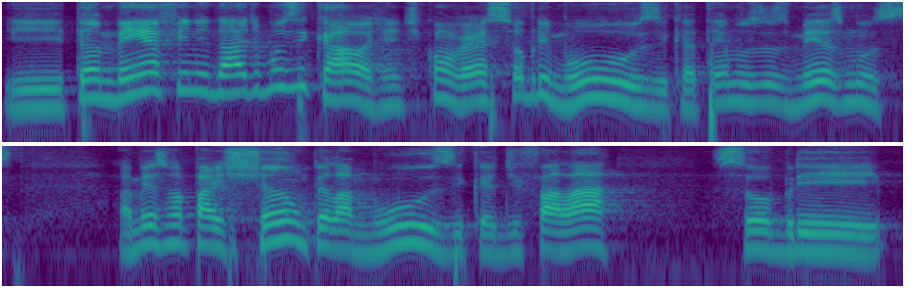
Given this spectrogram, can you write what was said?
E também afinidade musical, a gente conversa sobre música, temos os mesmos a mesma paixão pela música, de falar sobre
